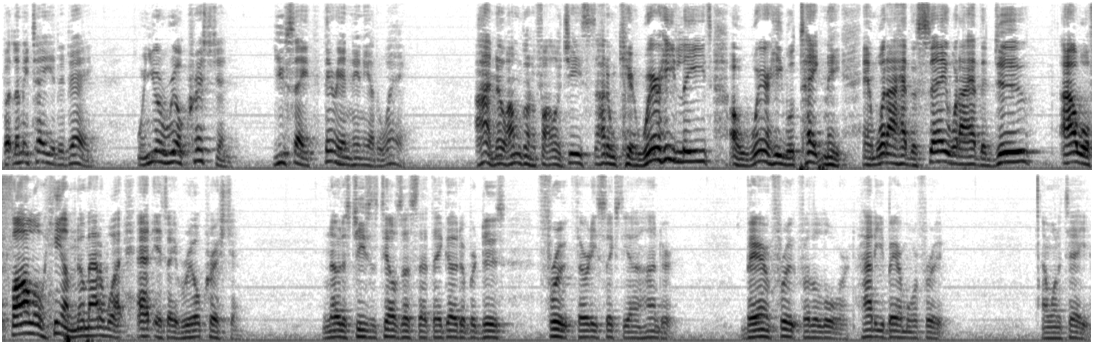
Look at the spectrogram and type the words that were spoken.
But let me tell you today, when you're a real Christian, you say, there isn't any other way. I know I'm going to follow Jesus. I don't care where he leads or where he will take me. And what I have to say, what I have to do, I will follow him no matter what. That is a real Christian. Notice Jesus tells us that they go to produce fruit 30, 60, and 100 bearing fruit for the Lord. How do you bear more fruit? I want to tell you.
